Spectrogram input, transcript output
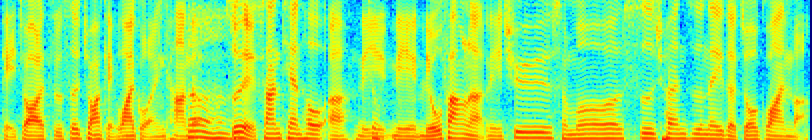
给抓了，只是抓给外国人看的，嗯嗯所以三天后啊，你你流放了，你去什么四川之类的做官吧，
